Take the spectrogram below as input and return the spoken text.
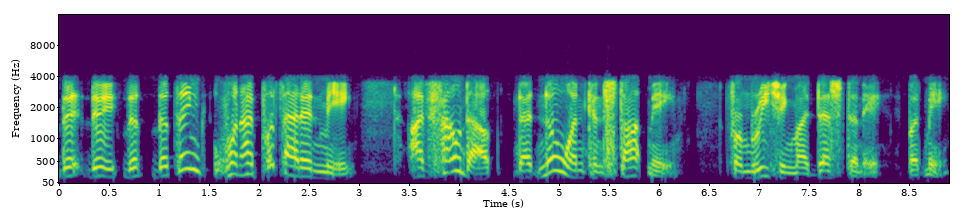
the the the the thing when I put that in me, I found out that no one can stop me from reaching my destiny but me.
